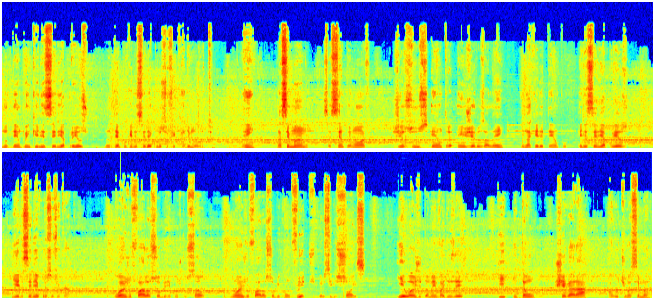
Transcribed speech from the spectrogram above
no tempo em que ele seria preso, no tempo que ele seria crucificado e morto. Bem, na semana 69, Jesus entra em Jerusalém e naquele tempo ele seria preso e ele seria crucificado. O anjo fala sobre reconstrução, o anjo fala sobre conflitos, perseguições, e o anjo também vai dizer que então chegará a última semana.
